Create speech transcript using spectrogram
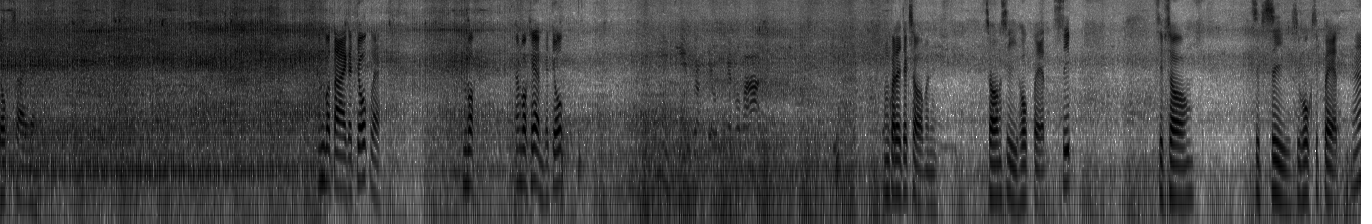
จกใส่เลยมันบ่ตายกับจกเลยมันบอกมันบอกแค้นกับจกเครื่องเกี่ยวเป็นหัวผ้ามันก็ได้จักสอบมันนี่สองสี่หกแปดสิบสิบสองสิบสี่สิบหกสิบแปดอ่า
